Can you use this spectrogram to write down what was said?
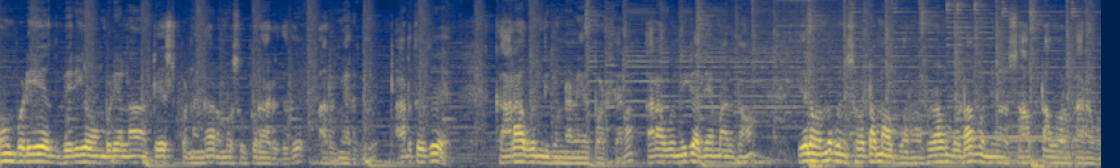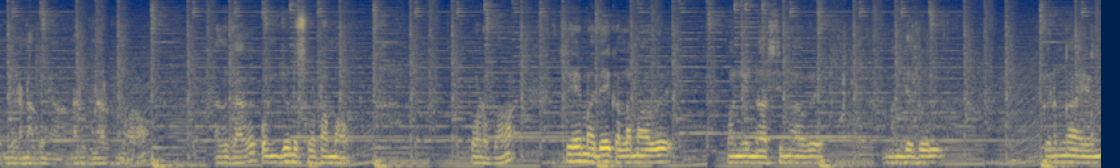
ஓம்படியே அந்த பெரிய ஓம்படியெல்லாம் டேஸ்ட் பண்ணுங்கள் ரொம்ப சூப்பராக இருக்குது. அருமையாக இருக்குது. அடுத்தது காராபந்திக்கு உண்டான ஏற்பாடு செய்யலாம். காராபந்திக்கு அதே மாதிரி தான். இதில் வந்து கொஞ்சம் சொட்டமாக போடுறோம் சுடம் போட்டால் கொஞ்சம் சாஃப்டாக வரும் காராபந்தி. இல்லைன்னா கொஞ்சம் நறுக்கு நறுக்கு வரும். அதுக்காக கொஞ்சோண்டு சொட்டமாக போட போகிறோம் சேம் அதே கடலமாவு கொஞ்சம் அரிசி மாவு மஞ்சள் தூள் பெருங்காயம்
